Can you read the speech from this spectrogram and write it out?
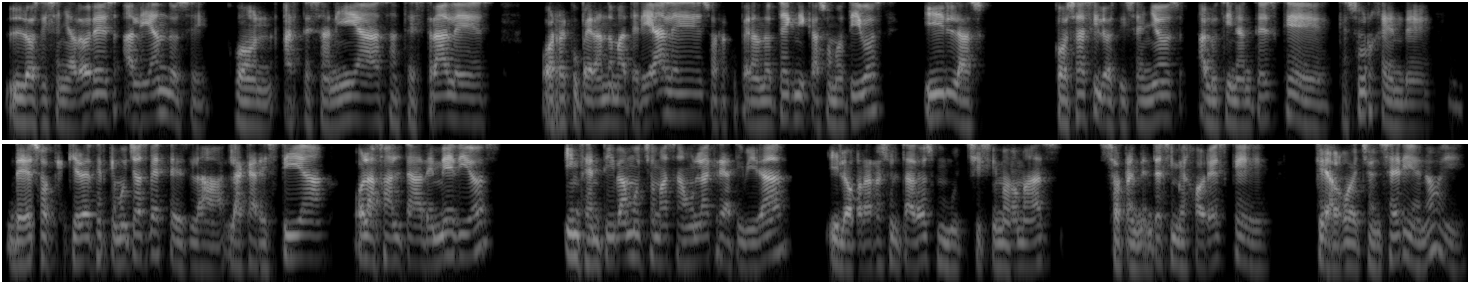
los diseñadores aliándose con artesanías ancestrales o recuperando materiales o recuperando técnicas o motivos y las cosas y los diseños alucinantes que, surgen de, eso. Que quiero decir que muchas veces la carestía o la falta de medios incentiva mucho más aún la creatividad y logra resultados muchísimo más sorprendentes y mejores que, que algo hecho en serie, ¿no? Y,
